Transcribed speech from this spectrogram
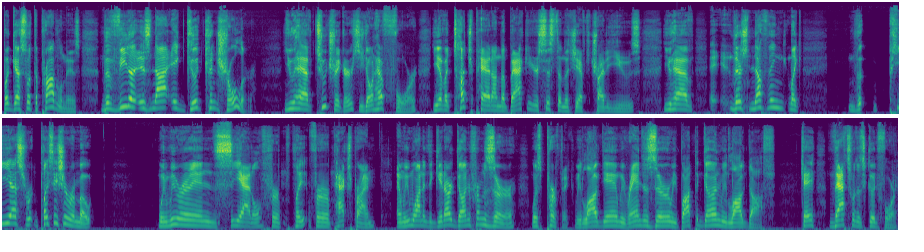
But guess what the problem is? The Vita is not a good controller. You have two triggers, you don't have four. You have a touchpad on the back of your system that you have to try to use. You have eh, eh, there's nothing like the PS PlayStation Remote when we were in Seattle for for PAX Prime and we wanted to get our gun from Xur was perfect. We logged in, we ran to Xur, we bought the gun, we logged off. Okay? That's what it's good for.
